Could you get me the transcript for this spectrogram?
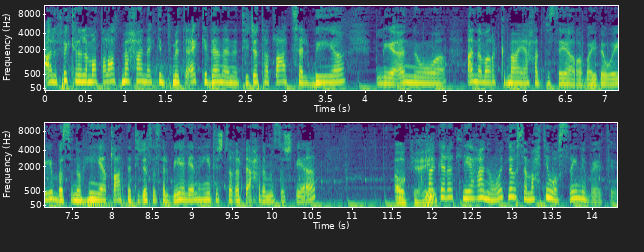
على فكرة لما طلعت معها أنا كنت متأكدة أن نتيجتها طلعت سلبية لأنه أنا ما ركب معي أحد في السيارة by the way بس أنه هي طلعت نتيجتها سلبية لأن هي تشتغل في أحد المستشفيات. okay. فقالت لي عنود لو سمحتي وصليني بيتي.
